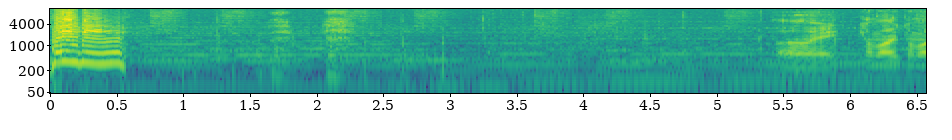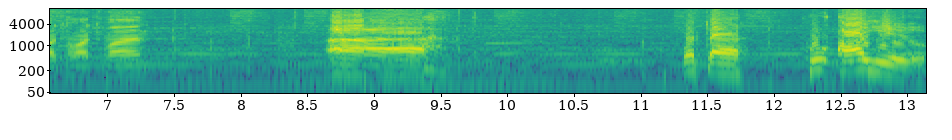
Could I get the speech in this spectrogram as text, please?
Maybe. All right, come on, come on, come on, come on. Uh. What the? Who are you?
